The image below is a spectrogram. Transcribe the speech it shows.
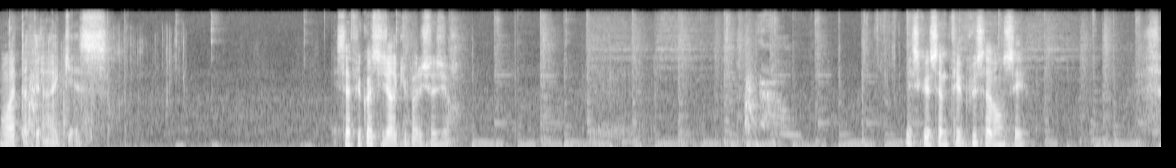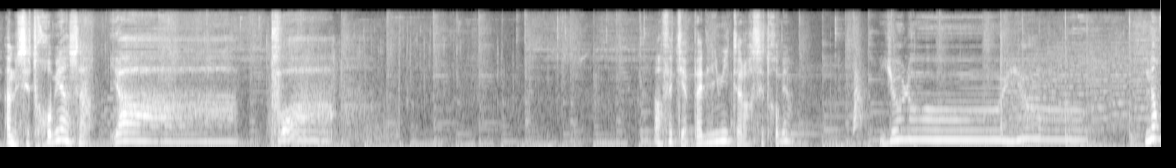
On va taper dans la caisse. Et ça fait quoi si je récupère les chaussures? Est-ce que ça me fait plus avancer? Ah mais c'est trop bien ça Ya En fait, il a pas de limite, alors c'est trop bien. YOLO Yo Non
